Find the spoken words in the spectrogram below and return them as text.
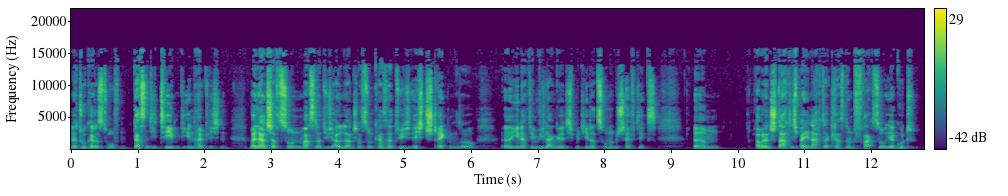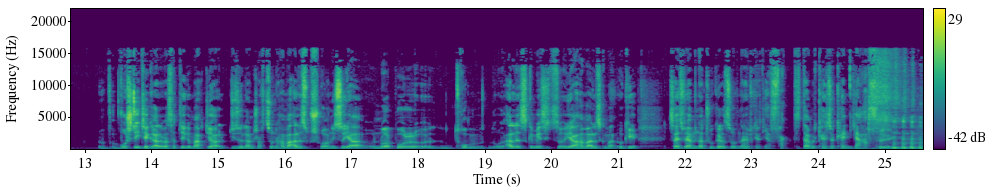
Naturkatastrophen. Das sind die Themen, die inhaltlichen. Bei mhm. Landschaftszonen machst du natürlich alle Landschaftszonen, kannst du natürlich echt strecken, so, äh, je nachdem, wie lange du dich mit jeder Zone beschäftigst. Ähm, aber dann starte ich bei den Achterklassen und frage so, ja gut, wo steht ihr gerade? Was habt ihr gemacht? Ja, diese Landschaftszone haben wir alles besprochen. Ich so, ja, Nordpol, Truppen, alles gemäßigt, so, ja, haben wir alles gemacht. Okay. Das heißt, wir haben Naturkatastrophen. Dann habe ich gedacht, ja, fuck, damit kann ich doch kein Jahr füllen.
